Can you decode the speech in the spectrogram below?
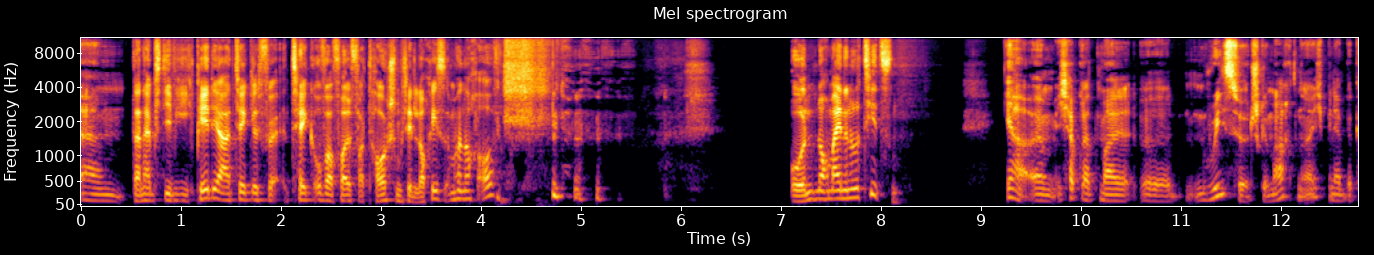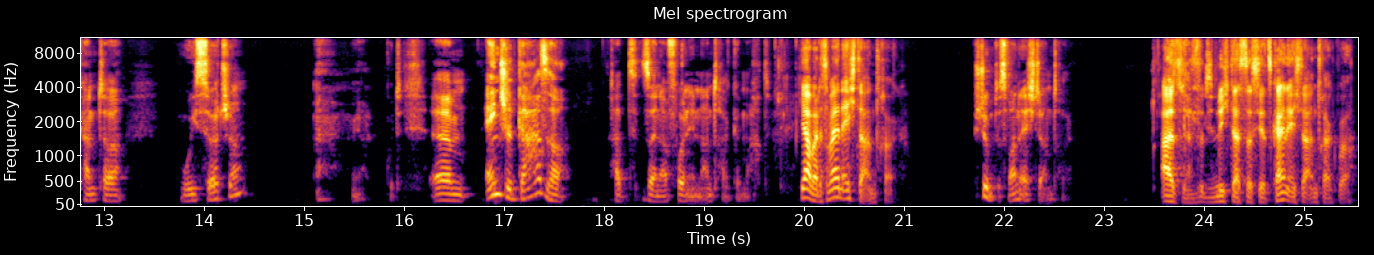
Ähm, Dann habe ich die Wikipedia-Artikel für Takeover voll vertauscht mit den Lochis immer noch auf. Und noch meine Notizen. ja, ähm, ich habe gerade mal äh, Research gemacht. Ne? Ich bin ja bekannter Researcher. Ja, gut. Ähm, Angel Gaza hat seiner Freundin einen Antrag gemacht. Ja, aber das war ein echter Antrag. Stimmt, das war ein echter Antrag. Also nicht, dass das jetzt kein echter Antrag war.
